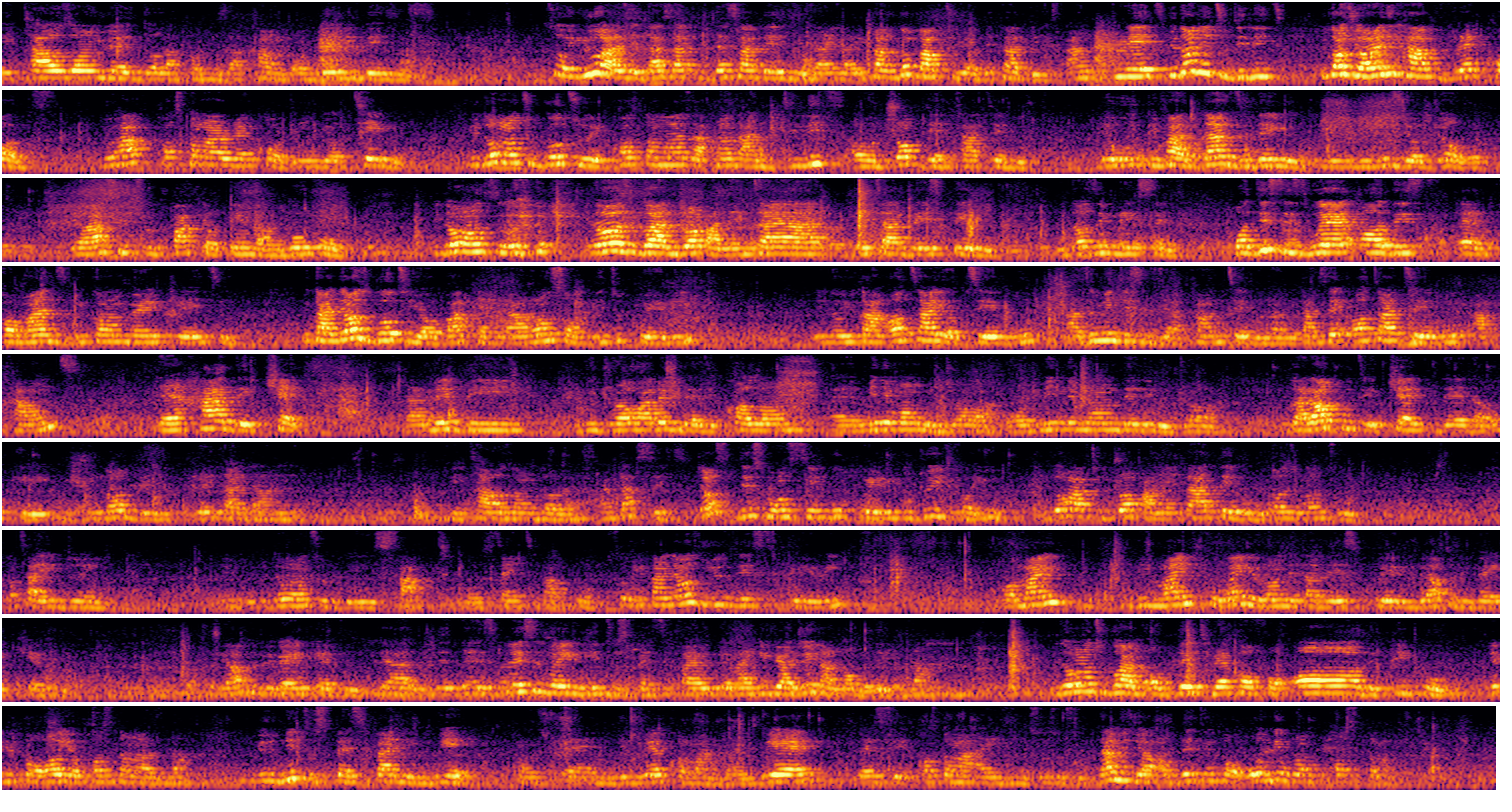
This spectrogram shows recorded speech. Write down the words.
a thousand US dollar from his account on daily basis. So you as a data, database designer, you can go back to your database and create, you don't need to delete, because you already have records. You have customer record in your table. You don't want to go to a customer's account and delete or drop the entire table. They will, in fact, that's the day you, you, you lose your job. They'll ask you to pack your things and go home. You don't want to, you don't want to go and drop an entire database table. It doesn't make sense. But this is where all these um, commands become very creative. You can just go to your backend and run some little query. you know, you can alter your table, assuming this is the account table now, you can say alter table account, then add a check that maybe withdrawal, maybe there's a column, uh, minimum withdrawal or minimum daily withdrawal. You can now put a check there that, okay, it should not be greater than a thousand dollars. And that's it. Just this one single query will do it for you. You don't have to drop an entire table because you want to what are you doing? You, don't want to be sacked or sent back home. So you can just use this query. But mind be mindful when you run database query you have to be very careful you have to be very careful. There there's places where you need to specify like if you are doing an update now you don't want to go and update record for all the people maybe for all your customers now. You need to specify the where um, the where command like where let's say customer id so so so. That means you are updating for only one customer.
